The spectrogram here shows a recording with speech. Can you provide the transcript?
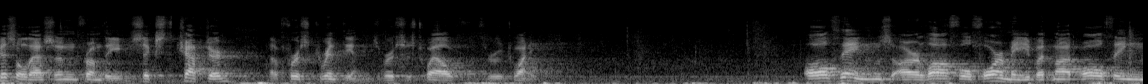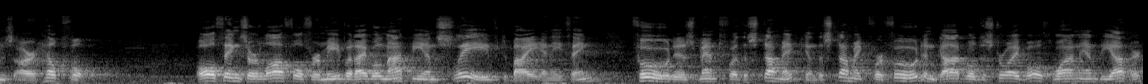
Epistle lesson from the sixth chapter of 1 Corinthians, verses 12 through 20. All things are lawful for me, but not all things are helpful. All things are lawful for me, but I will not be enslaved by anything. Food is meant for the stomach, and the stomach for food, and God will destroy both one and the other.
